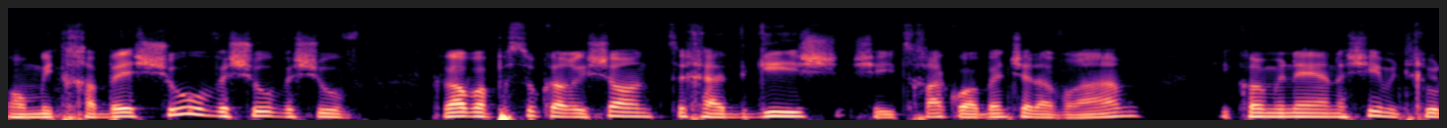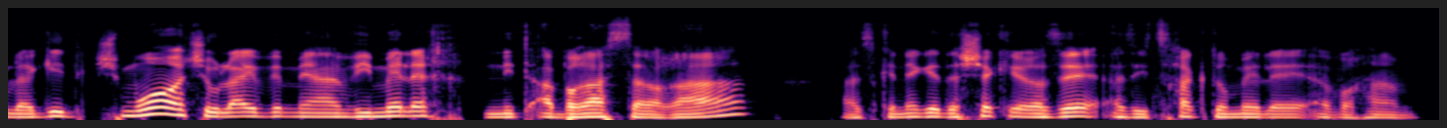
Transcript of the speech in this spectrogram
או מתחבא שוב ושוב ושוב. כבר בפסוק הראשון צריך להדגיש שיצחק הוא הבן של אברהם, כי כל מיני אנשים התחילו להגיד שמועות שאולי מאבימלך נתעברה שרה, אז כנגד השקר הזה, אז יצחק דומה לאברהם.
